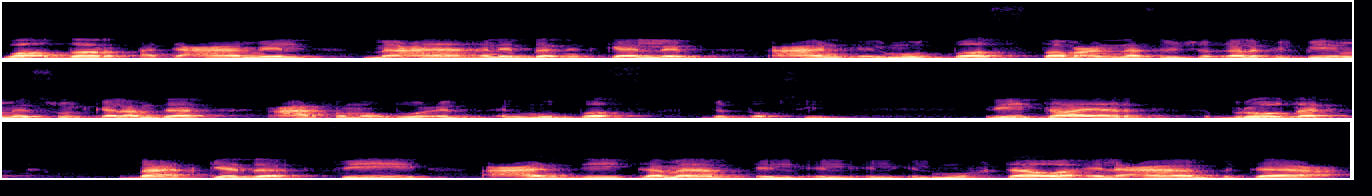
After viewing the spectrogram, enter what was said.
وأقدر أتعامل معاه. هنبدأ نتكلم عن ال Modbus طبعا الناس اللي شغالة في ال BMS والكلام ده عارفة موضوع ال Modbus بالتفصيل. retired product بعد كده في عندي تمام المحتوى العام بتاع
